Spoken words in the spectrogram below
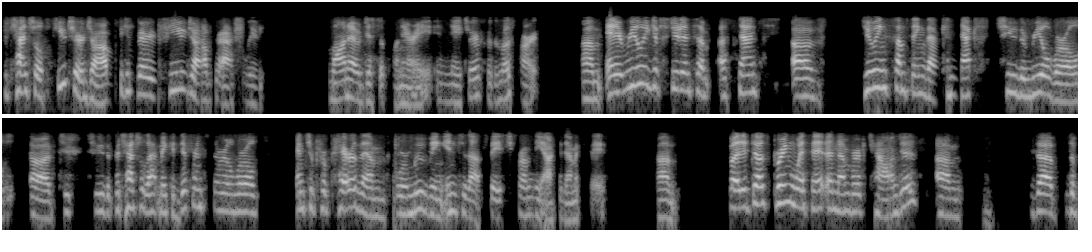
potential future jobs because very few jobs are actually monodisciplinary in nature for the most part. Um, and it really gives students a, a sense of doing something that connects to the real world, uh, to, to the potential that make a difference in the real world, and to prepare them for moving into that space from the academic space. Um, but it does bring with it a number of challenges. Um, the, the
